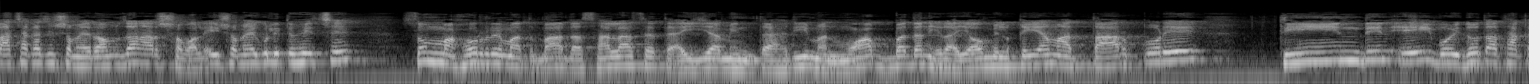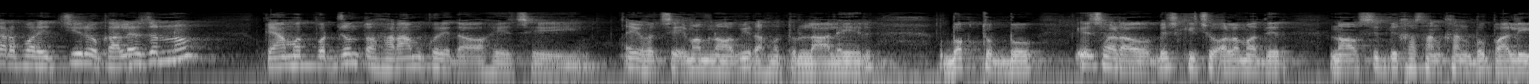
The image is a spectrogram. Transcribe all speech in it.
কাছাকাছি সময়, রমজান আর সওয়াল। এই সময়গুলিতে হয়েছে তারপরে তিন দিন এই বৈধতা থাকার পরে চিরকালের জন্য কেয়ামত পর্যন্ত হারাম করে দেওয়া হয়েছে। এই হচ্ছে ইমাম নবী রহমতুল্লাহ আলহের বক্তব্য। এছাড়াও বেশ কিছু আলামাদের নওয়াব সিদ্দিক হাসান খান ভোপালী,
